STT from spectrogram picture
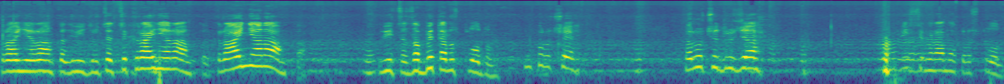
Крайня рамка, дивіться, це, це крайня рамка, крайня рамка. Дивіться, забита розплодом. Ну, коротше, коротше, друзі, вісім рамок розплоду.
